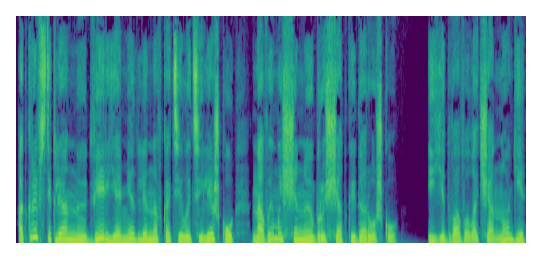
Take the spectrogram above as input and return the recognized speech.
Открыв стеклянную дверь, я медленно вкатила тележку на вымощенную брусчаткой дорожку и, едва волоча ноги,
